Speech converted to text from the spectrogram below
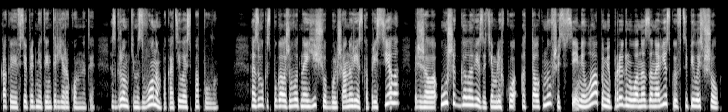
как и все предметы интерьера комнаты, с громким звоном покатилась по полу. А звук испугал животное еще больше. Оно резко присело, прижало уши к голове, затем, легко оттолкнувшись всеми лапами, прыгнуло на занавеску и вцепилось в шелк.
